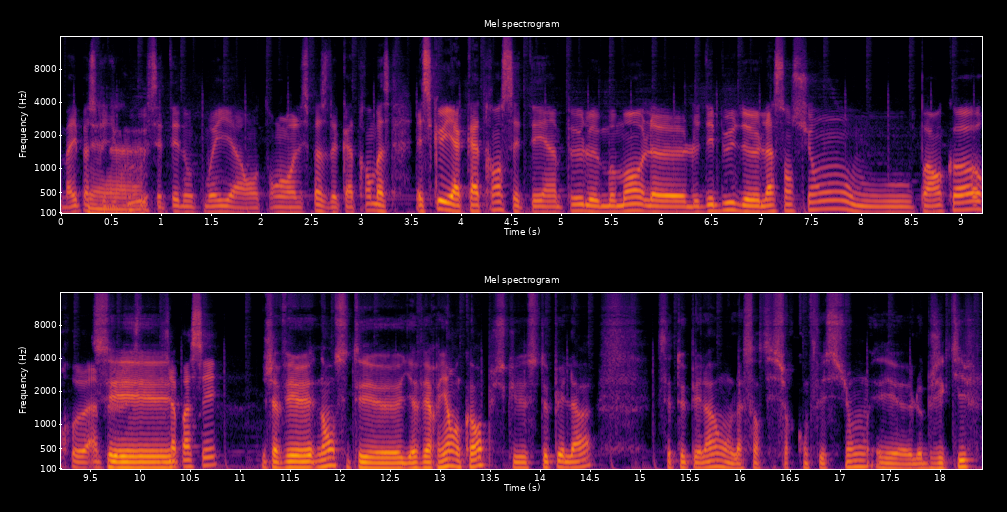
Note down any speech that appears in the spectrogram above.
bah oui, parce que Euh. du coup, c'était donc, oui, en, en l'espace de 4 ans. Bah, Est-ce qu'il y a 4 ans, c'était un peu le moment, le, le début de l'ascension ou pas encore euh, Un peu C'est- déjà passé? J'avais non, c'était euh, il y avait rien encore puisque cette EP là, cette EP là, on l'a sorti sur Confession et euh, l'objectif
